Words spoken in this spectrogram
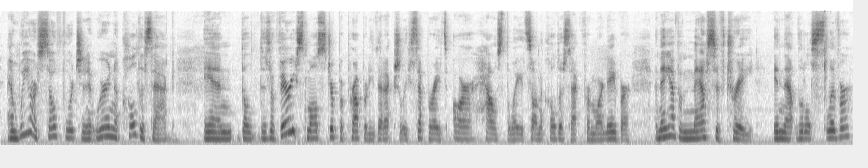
And we are so fortunate. We're in a cul-de-sac, and the, there's a very small strip of property that actually separates our house, the way it's on the cul-de-sac, from our neighbor. And they have a massive tree in that little sliver,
